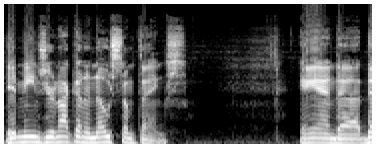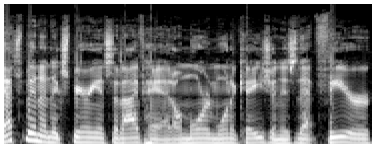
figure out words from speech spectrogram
it means you're not going to know some things. And uh, that's been an experience that I've had on more than one occasion is that fear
